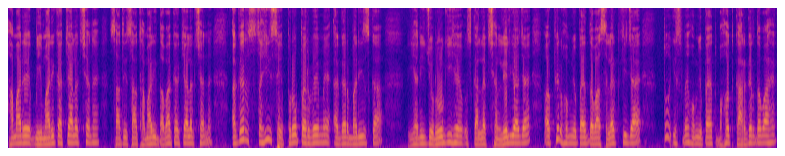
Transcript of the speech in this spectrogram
हमारे बीमारी का क्या लक्षण है? साथ ही साथ हमारी दवा का क्या लक्षण है? अगर सही से प्रोपर वे में अगर मरीज़ का, यानी जो रोगी है, उसका लक्षण ले लिया जाए और फिर होम्योपैथ दवा सेलेक्ट की जाए तो इसमें होम्योपैथ बहुत कारगर दवा है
